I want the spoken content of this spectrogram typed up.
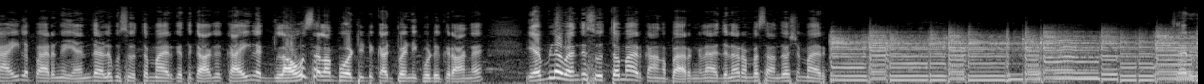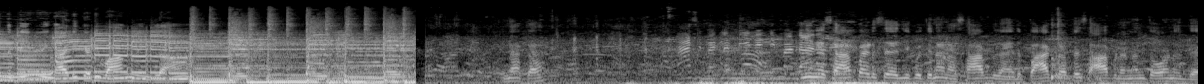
கையில் பாருங்கள் எந்த அளவுக்கு சுத்தமாக இருக்கிறதுக்காக கையில் க்ளவுஸ் எல்லாம் போட்டுட்டு கட் பண்ணி கொடுக்குறாங்க. எவ்வளோ வந்து சுத்தமாக இருக்காங்க பாருங்களேன். அதெல்லாம் ரொம்ப சந்தோஷமாக இருக்கு. சார் இந்த மீன் நீங்கள் அடிக்கடி வாங்குவீங்களா? என்னக்கா? நீங்க சாப்பாடு செஞ்சு கொடுத்தீங்கன்னா நான் சாப்பிடுவேன். இது பார்க்குறப்ப சாப்பிடணும்னு தோணுது.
